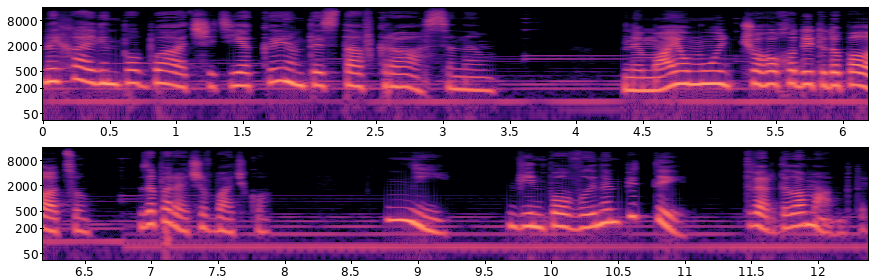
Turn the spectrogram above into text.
нехай він побачить, яким ти став красенем. Нема йому чого ходити до палацу, заперечив батько. Ні, він повинен піти, твердила мати.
